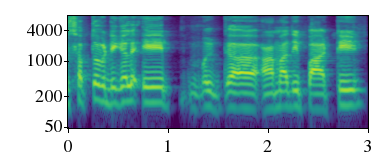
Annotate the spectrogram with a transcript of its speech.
ਔਰ ਸਭ ਤੋਂ ਵੱਡੀ ਗੱਲ ਇਹ ਆਮ ਆਦਮੀ ਪਾਰਟੀ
